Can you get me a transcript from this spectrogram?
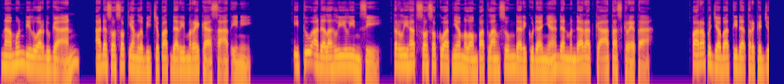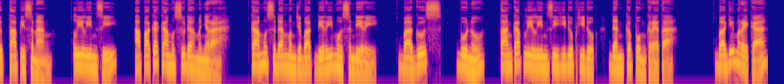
Namun di luar dugaan, ada sosok yang lebih cepat dari mereka saat ini. Itu adalah Li Linzi. Terlihat sosok kuatnya melompat langsung dari kudanya dan mendarat ke atas kereta. Para pejabat tidak terkejut tapi senang. Li Linzi, apakah kamu sudah menyerah? Kamu sedang menjebak dirimu sendiri. Bagus, bunuh, tangkap Li Linzi hidup-hidup, dan kepung kereta. Bagi mereka,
